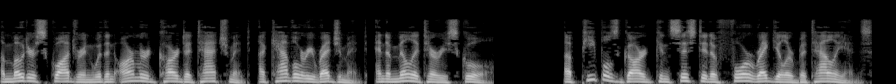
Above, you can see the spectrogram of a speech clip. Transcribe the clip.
a motor squadron with an armoured car detachment, a cavalry regiment, and a military school. A People's Guard consisted of four regular battalions.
